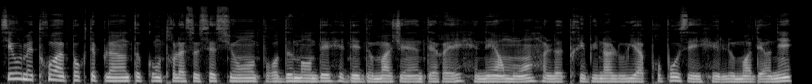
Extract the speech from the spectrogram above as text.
Si le Métro a porté plainte contre l'association pour demander des dommages et intérêts. Néanmoins, le tribunal lui a proposé le mois dernier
